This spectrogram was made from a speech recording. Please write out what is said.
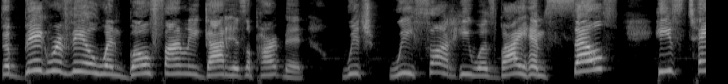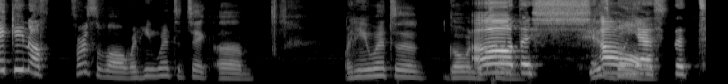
The big reveal when Beau finally got his apartment, which we thought he was by himself. He's taking a first of all, when he went to take um when he went to go in the Oh, tub, the sh- oh yes, the t-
